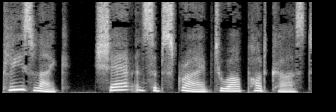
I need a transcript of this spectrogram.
please like, share, and subscribe to our podcast.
